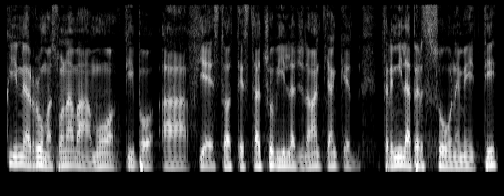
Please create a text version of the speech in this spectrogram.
Quindi noi a Roma suonavamo tipo a Fiesto, a Testaccio Village, davanti anche a 3.000 persone, metti,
